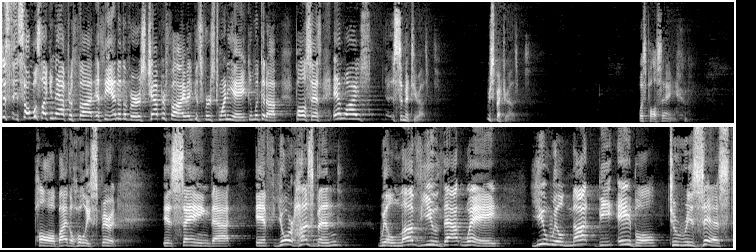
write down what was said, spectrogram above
just, it's almost like an afterthought at the end of the verse, chapter 5, I think it's verse 28, you can look it up. Paul says, and wives, submit to your husbands. Respect your husbands. What's Paul saying? Paul, by the Holy Spirit, is saying that if your husband will love you that way, you will not be able to resist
